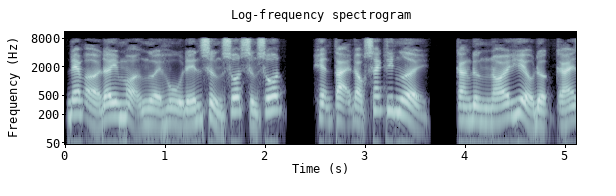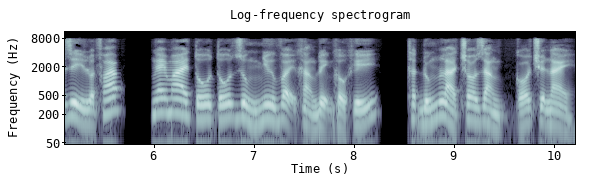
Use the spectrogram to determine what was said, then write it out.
đem ở đây mọi người hù đến sừng sốt sừng sốt, hiện tại đọc sách ít người, càng đừng nói hiểu được cái gì luật pháp, nghe Mai Tố Tố dùng như vậy khẳng định khẩu khí, thật đúng là cho rằng có chuyện này.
